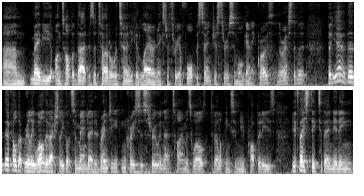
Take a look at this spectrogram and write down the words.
Um, maybe on top of that, as a total return, you could layer an extra three or four percent just through some organic growth and the rest of it. But yeah, they- they've held up really well. They've actually got some mandated rent increases through in that time as well, developing some new properties. If they stick to their knitting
